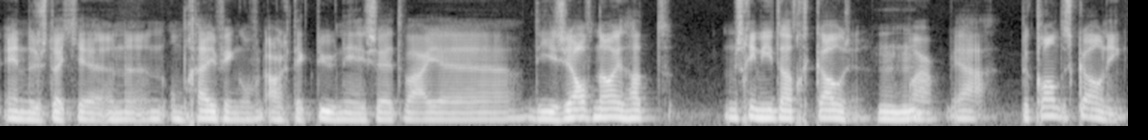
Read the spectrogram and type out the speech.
En dus dat je een, een omgeving of een architectuur neerzet waar je, die je zelf nooit had, misschien niet had gekozen. Mhm. Maar ja, de klant is koning.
